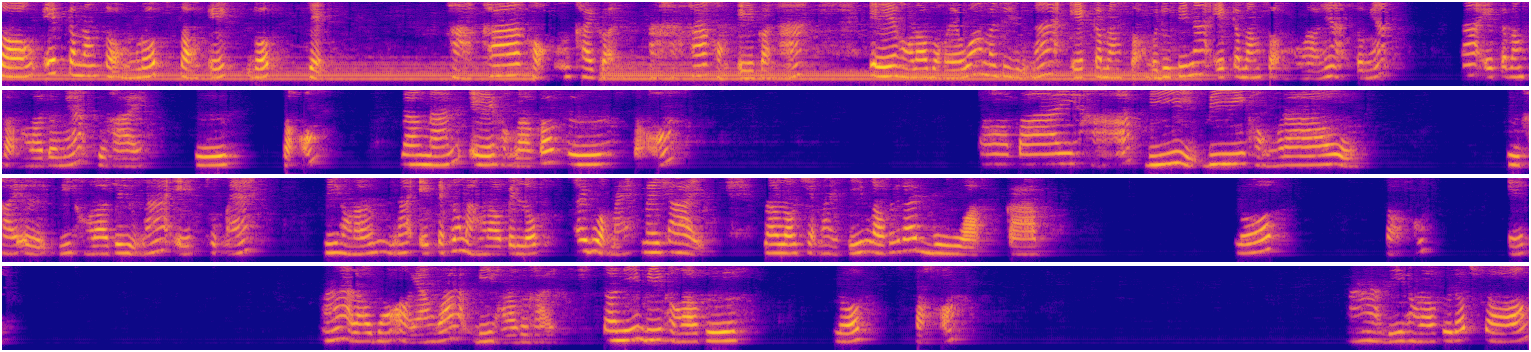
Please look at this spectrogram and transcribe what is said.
2x กำลังสองลบ 2x ลบ 7 หาค่าของใครก่อนอะหาค่าของ a ก่อนนะ a ของเราบอกแล้วว่ามันจะอยู่หน้า x กำลังสองมาดูซิหน้า x กำลังสองของเราเนี่ย ตรงเนี้ย หน้า x กำลังสองของเราตรงเนี้ยคือใคร คือ สองดังนั้น a ของเราก็คือสองต่อไปหา b b ของเรา คือใครเอ่ย b ของเราจะอยู่หน้า x ถูกไหม b ของเราอยู่หน้า x แต่เครื่องหมายของเราเป็นลบใช่บวกไหม ไม่ใช่ เราเราเขียนใหม่ซิเราก็จะได้บวกกับลบสอง x อ่าเรามองออกยังว่า b ของเราคือใคร ตอนนี้ b ของเราคือลบสองอ่า b ของเราคือลบสอง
